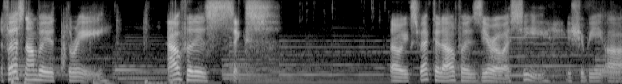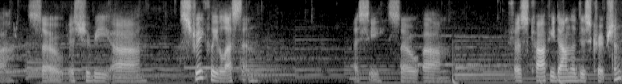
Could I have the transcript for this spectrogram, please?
The first number is 3. Output is 6. Oh, expected output is 0. I see. It should be, uh, so it should be uh, strictly less than. I see. So um, first copy down the description.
